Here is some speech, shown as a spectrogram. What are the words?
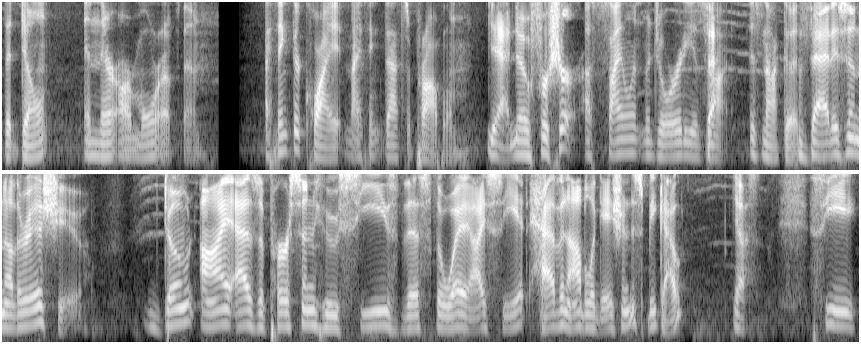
that don't, and there are more of them. I think they're quiet, and I think that's a problem. Yeah, no, for sure. A silent majority is That- not is not good. That is another issue. Don't I, as a person who sees this the way I see it, have an obligation to speak out? yes. See,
